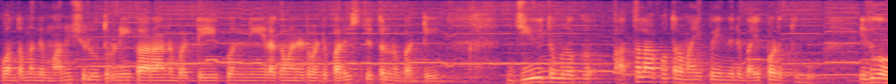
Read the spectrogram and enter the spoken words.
కొంతమంది మనుషులు తృణీకారాన్ని బట్టి కొన్ని రకమైనటువంటి పరిస్థితులను బట్టి జీవితంలో అతలాకుతలం అయిపోయిందని భయపడుతూ ఇదిగో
